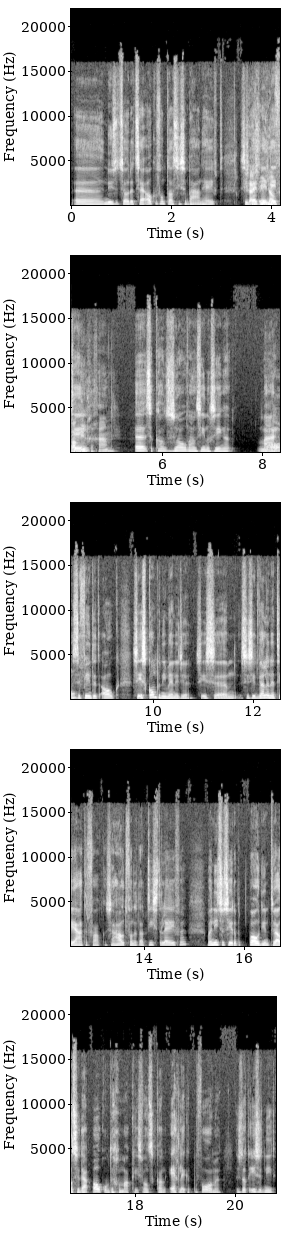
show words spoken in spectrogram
Eh, nu is het zo dat zij ook een fantastische baan heeft. Zit Zij bij is het jouw NDT. vak ingegaan? Eh, ze kan zo waanzinnig zingen. Maar Oh. ze vindt het ook. Ze is company manager. Ze, is, ehm, ze zit wel in het theatervak. Ze houdt van het artiestenleven, maar niet zozeer op het podium. Terwijl ze daar ook op de gemak is, want ze kan echt lekker performen. Dus dat is het niet.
